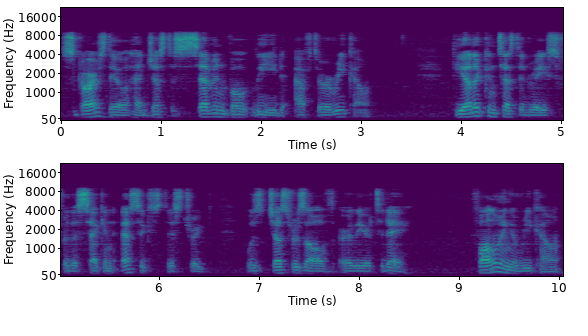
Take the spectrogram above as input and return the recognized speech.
Scarsdale had just a seven vote lead after a recount. The other contested race for the second Essex district was just resolved earlier today. Following a recount,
